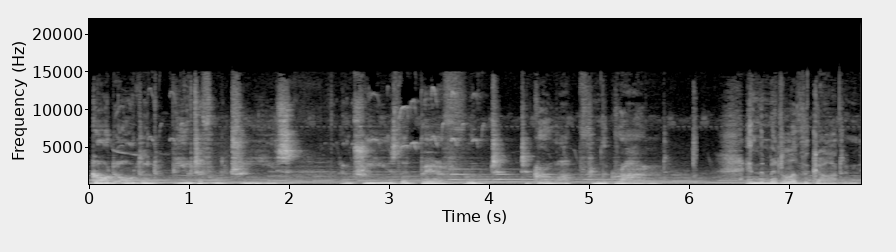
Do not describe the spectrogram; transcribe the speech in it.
God ordered beautiful trees and trees that bear fruit to grow up from the ground. In the middle of the garden,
